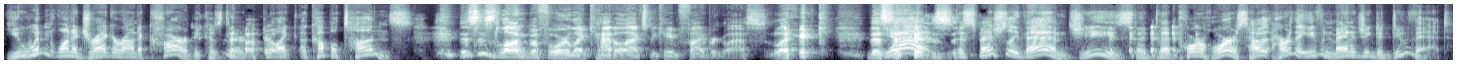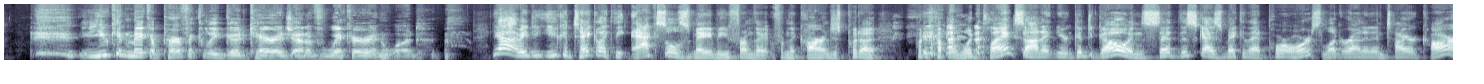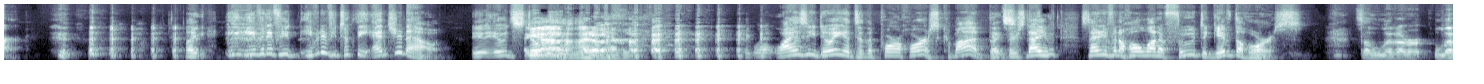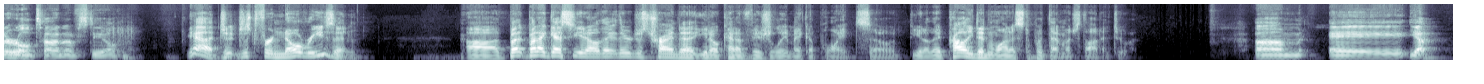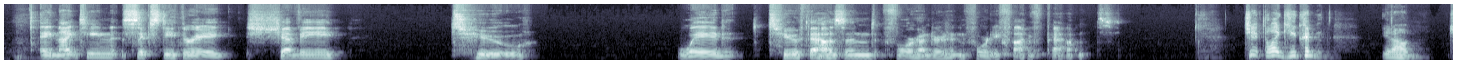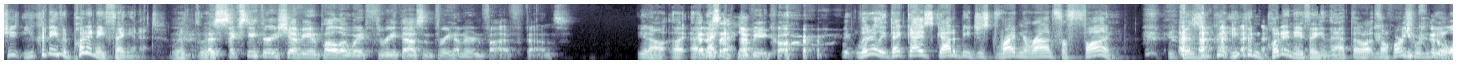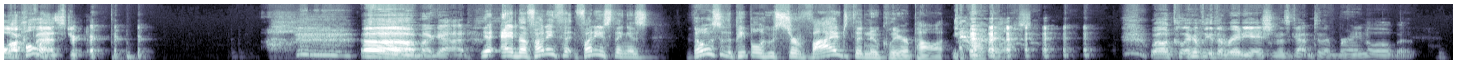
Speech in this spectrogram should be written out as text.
you wouldn't want to drag around a car because they're they're like a couple tons this is long before like Cadillacs became fiberglass. Like this yeah is especially then jeez that, that poor horse how, how are they even managing to do that you can make a perfectly good carriage out of wicker and wood. Yeah, I mean, you could take like the axles maybe from the from the car and just put a put a couple wood planks on it, and you're good to go. Instead, this guy's making that poor horse lug around an entire car. Like even if you even if you took the engine out, it, it would still yeah, be I really heavy. Like, well, why is he doing it to the poor horse? Come on, like It's- there's not even it's not even a whole lot of food to give the horse. it's a literal literal ton of steel. Yeah, j- just for no reason. Uh, but but I guess you know they they're just trying to you know kind of visually make a point. So you know they probably didn't want us to put that much thought into it. Um, a yep, a 1963 Chevy two weighed 2,445 pounds. Gee, Like you could, you know, gee, you couldn't even put anything in it. With, A 63 Chevy Impala weighed 3,305 pounds. you know, like, That is I- a heavy car. literally that guy's got to be just riding around for fun because you could you couldn't put anything in that. The the horse you wouldn't be able walk to pull it. faster. oh my god. Yeah, and the funny th- funniest thing is those are the people who survived the nuclear apo- apocalypse. well, clearly the radiation has gotten to their brain a little bit.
